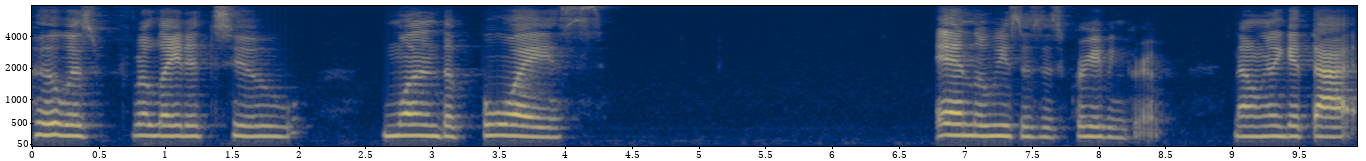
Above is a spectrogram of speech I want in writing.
who was related to one of the boys in Louisa's grieving group. Now I'm going to get that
